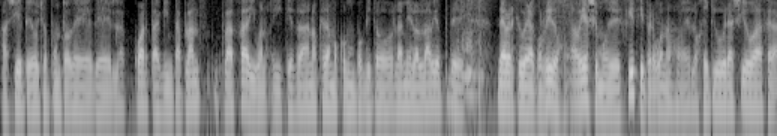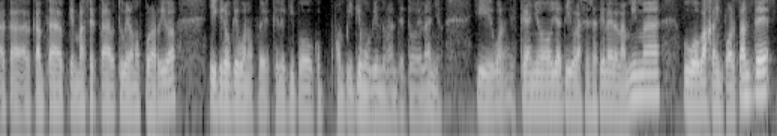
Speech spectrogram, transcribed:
a siete, ocho puntos de, la cuarta, quinta plaza y bueno, y quizá nos quedamos con un poquito la miel en los labios de, de ver qué hubiera ocurrido. Había sido muy difícil, pero bueno, el objetivo hubiera sido alcanzar que más cerca tuviéramos por arriba y creo que bueno pues que el equipo compitió muy bien durante todo el año. Y bueno este año ya digo las sensaciones eran las mismas hubo bajas importantes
